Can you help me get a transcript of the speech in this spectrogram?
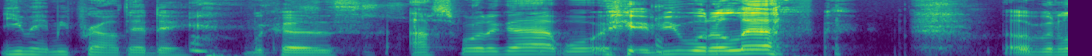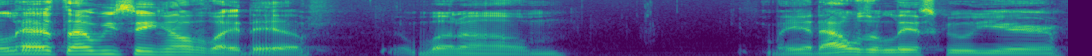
you made me proud that day because I swear to God, boy, if you would have left, that would have been the last time we seen you. I was like, damn. But um, but yeah, that was a lit school year.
